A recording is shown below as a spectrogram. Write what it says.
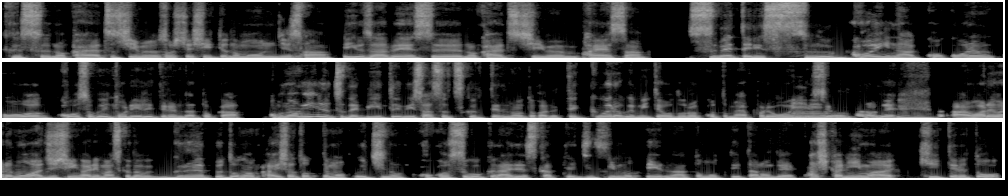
クスの開発チーム、そして CT のモンジさん、ユーザーベースの開発チーム、林さん、全てにすごいな、ここを高速に取り入れてるんだとか、この技術で B2B サース作ってるのとかでテックブログ見て驚くこともやっぱり多いんですよ。うんなので、うんあ我々もは自信がありますけど、グループどの会社とってもうちのここすごくないですかって自信持っているなと思っていたので、確かに今聞いてると、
